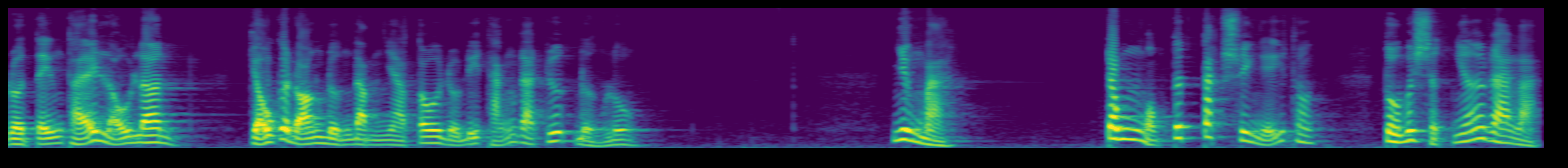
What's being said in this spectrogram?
Rồi tiện thể lội lên, chỗ cái đoạn đường đầm nhà tôi rồi đi thẳng ra trước đường luôn. Nhưng mà, trong một tích tắc suy nghĩ thôi, tôi mới sực nhớ ra là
